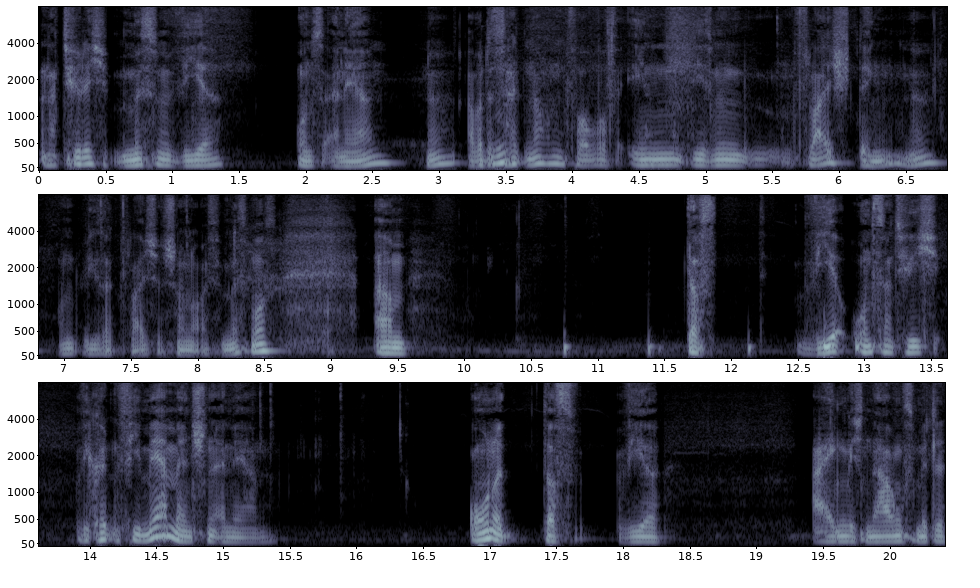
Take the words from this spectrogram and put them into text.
natürlich müssen wir uns ernähren, ne? aber Mhm. das ist halt noch ein Vorwurf in diesem Fleischding. Ne? Und wie gesagt, Fleisch ist schon ein Euphemismus. Ähm, dass wir uns natürlich, wir könnten viel mehr Menschen ernähren, ohne dass wir eigentlich Nahrungsmittel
